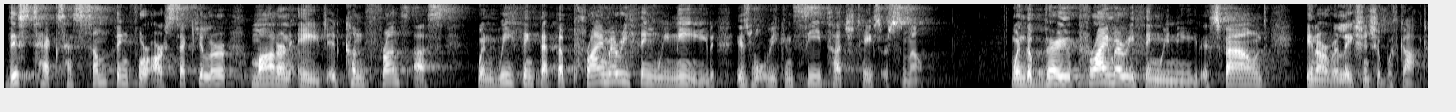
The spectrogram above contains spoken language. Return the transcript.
this text has something for our secular modern age. It confronts us when we think that the primary thing we need is what we can see, touch, taste, or smell. When the very primary thing we need is found in our relationship with God.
